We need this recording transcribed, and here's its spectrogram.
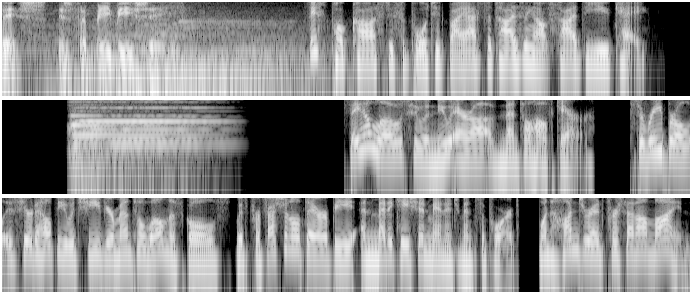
This is the BBC. This podcast is supported by advertising outside the UK. Say hello to a new era of mental health care. Cerebral is here to help you achieve your mental wellness goals with professional therapy and medication management support. 100% online.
